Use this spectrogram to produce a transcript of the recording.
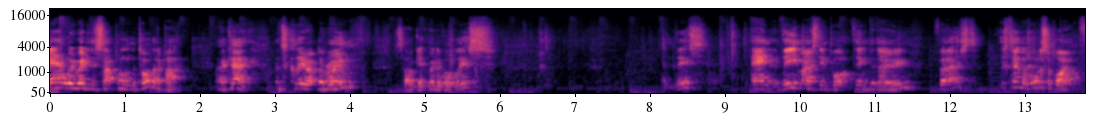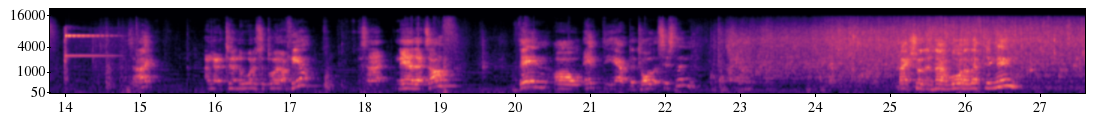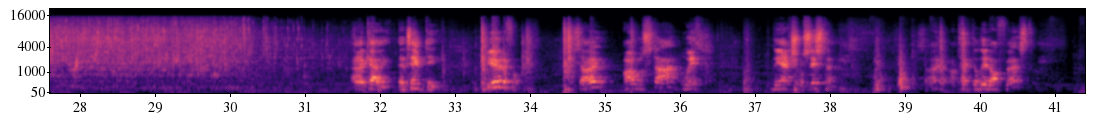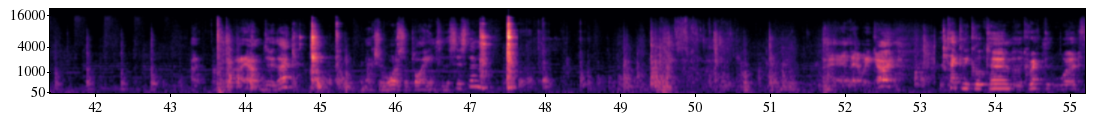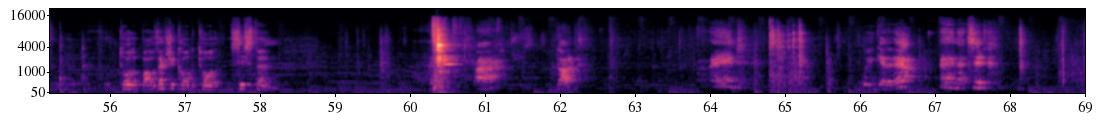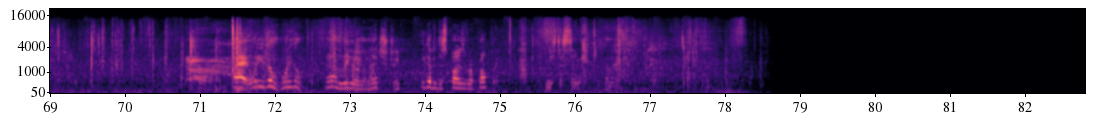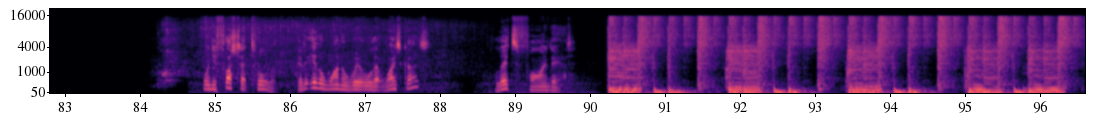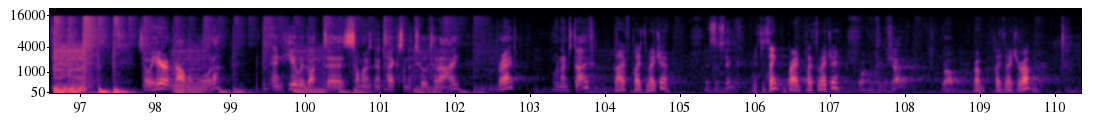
Now we're ready to start pulling the toilet apart. Okay, let's clear up the room. So I'll get rid of all this and this. And the most important thing to do first is turn the water supply off. So I'm going to turn the water supply off here. So now that's off. Then I'll empty out the toilet cistern. Make sure there's no water left in there. Okay, it's empty. Beautiful. So I will start with the actual cistern. So I'll take the lid off first. I, I undo that. Actual water supply into the cistern. And there we go. The technical term, the correct word for toilet bowl is actually called the toilet cistern. Hey, what are you doing? What are you doing? We don't leave it on the nature strip. You got to dispose of it properly. Mr. Sink. When you flush that toilet, have you ever wondered where all that waste goes? Let's find out. So we're here at Melbourne Water, and here we've got uh, someone who's going to take us on a tour today. Brad, my name's Dave. Dave, pleased to meet you. Mr. Sink, Mr. Sink, Brad, pleased to meet you. welcome to the show. Rob. Rob, pleased to meet you, Rob.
